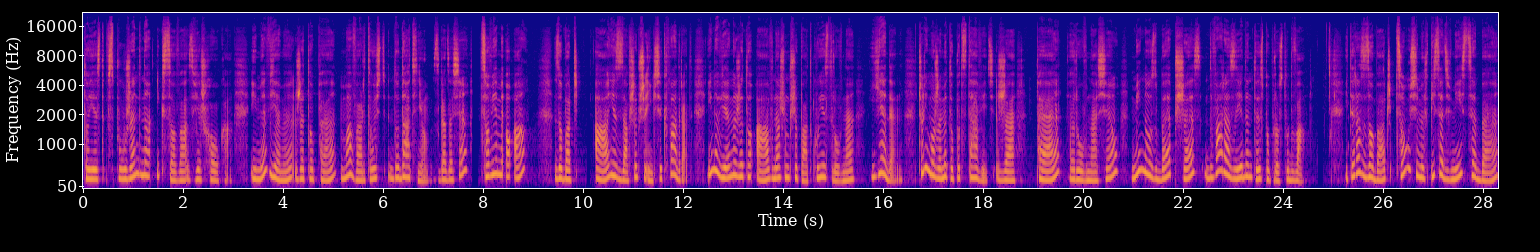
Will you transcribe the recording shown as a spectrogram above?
to jest współrzędna xowa zwierzchołka. I my wiemy, że to p ma wartość dodatnią. Zgadza się? Co wiemy o a? Zobacz, a jest zawsze przy x kwadrat. I my wiemy, że to a w naszym przypadku jest równe 1. Czyli możemy to podstawić, że p równa się minus b przez 2 razy 1 to jest po prostu 2. I teraz zobacz, co musimy wpisać w miejsce b,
